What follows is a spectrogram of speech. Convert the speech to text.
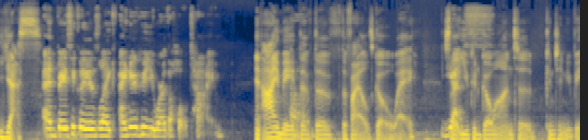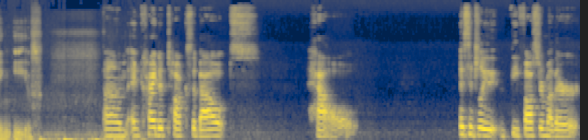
yes, and basically is like, "I knew who you were the whole time." and I made the, Um, the the files go away so that you could go on to continue being Eve. um, and kind of talks about how essentially the foster mother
